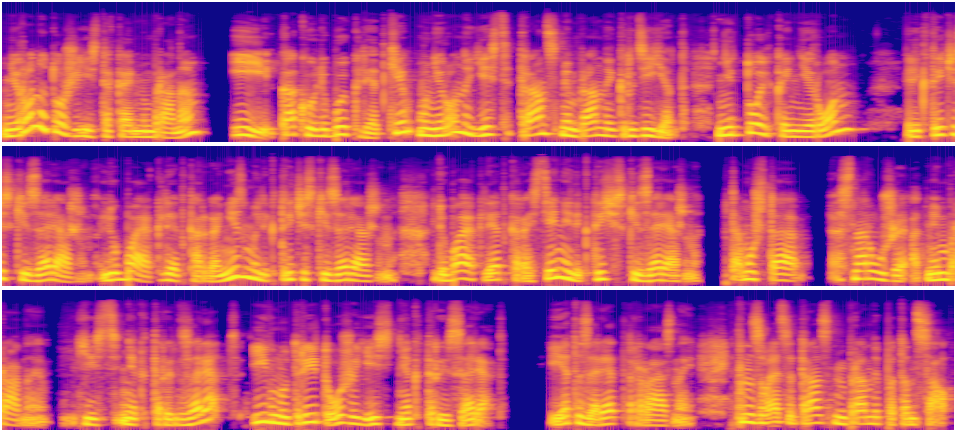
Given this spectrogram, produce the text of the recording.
У нейрона тоже есть такая мембрана, и, как и у любой клетки, у нейрона есть трансмембранный градиент. Не только нейрон электрически заряжен. Любая клетка организма электрически заряжена. Любая клетка растения электрически заряжена. Потому что снаружи от мембраны есть некоторый заряд, и внутри тоже есть некоторый заряд. И это заряд разный. Это называется трансмембранный потенциал.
